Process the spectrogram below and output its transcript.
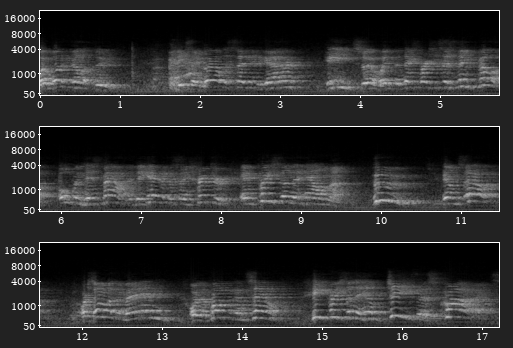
Well, what did Philip do? He said, well, let's it together. He said, wait, the next verse he says, Then Philip opened his mouth and began to say scripture and preached unto him who? Himself, or some other man, or the prophet himself. He preached unto him Jesus Christ.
